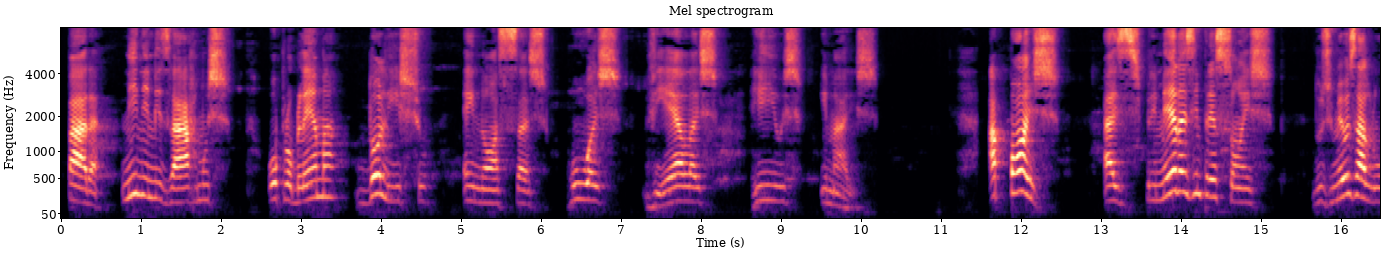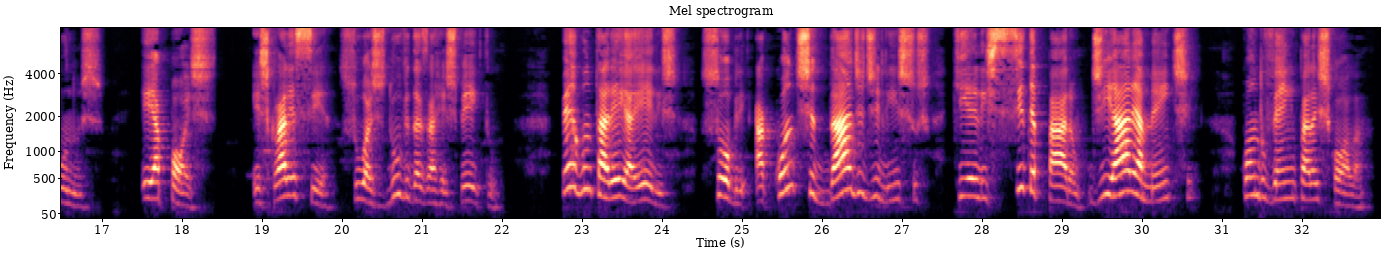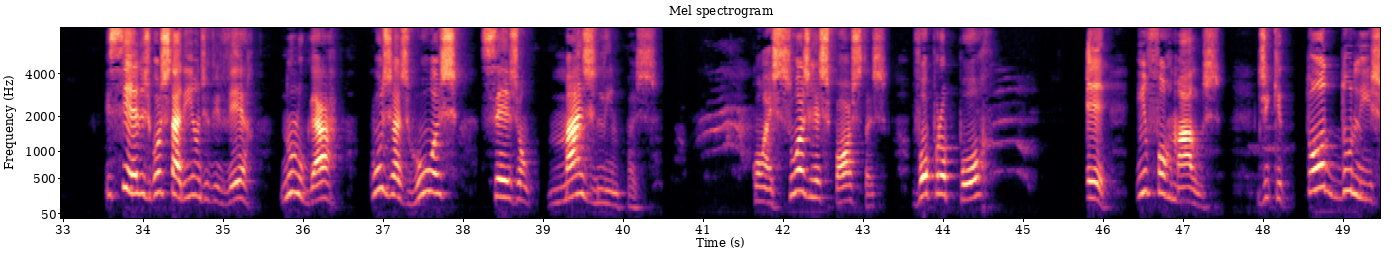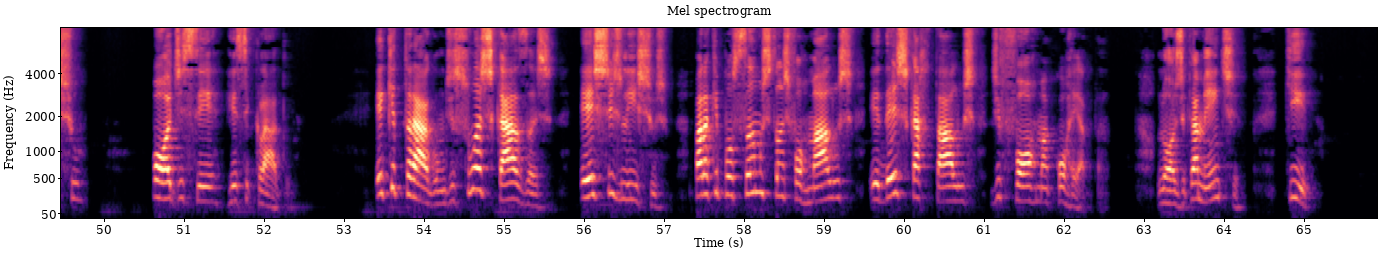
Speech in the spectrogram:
para minimizarmos o problema do lixo em nossas ruas, vielas, rios e mares. Após as primeiras impressões dos meus alunos e após esclarecer suas dúvidas a respeito, perguntarei a eles sobre a quantidade de lixos que eles se deparam diariamente quando vêm para a escola. E se eles gostariam de viver num lugar cujas ruas sejam mais limpas com as suas respostas, vou propor e informá-los de que todo lixo pode ser reciclado e que tragam de suas casas estes lixos para que possamos transformá-los e descartá-los de forma correta. Logicamente que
